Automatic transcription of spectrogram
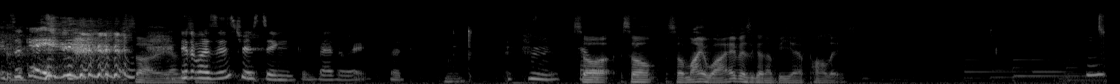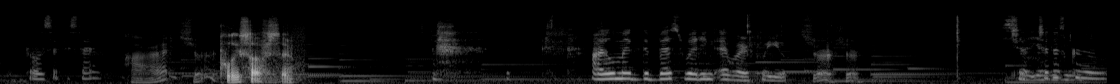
it's okay. Sorry, I'm it sorry. was interesting, by the way. But So, so, so my wife is gonna be a police. Police officer. All right, sure. Police officer. I will make the best wedding ever for you. Sure, sure. Всё, я Что ты сказал?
